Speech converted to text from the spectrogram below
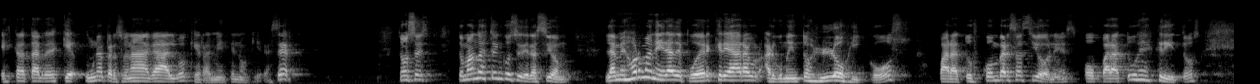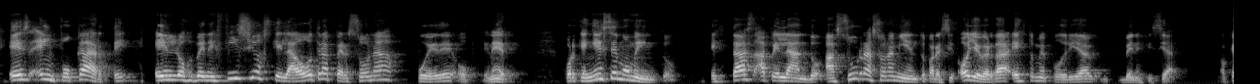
es tratar de que una persona haga algo que realmente no quiere hacer. Entonces, tomando esto en consideración, la mejor manera de poder crear argumentos lógicos para tus conversaciones o para tus escritos es enfocarte en los beneficios que la otra persona puede obtener. Porque en ese momento estás apelando a su razonamiento para decir, oye, ¿verdad? Esto me podría beneficiar. ¿Ok?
